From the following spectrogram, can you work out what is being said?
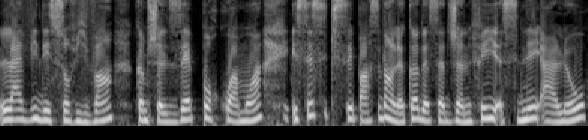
la vie des survivants. Comme je te le disais, pourquoi moi? Et c'est ce qui s'est passé dans le cas de cette jeune fille, Siné Allo,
